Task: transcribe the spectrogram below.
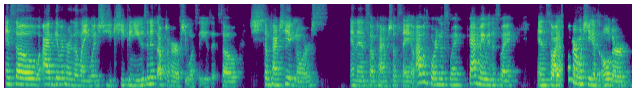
And so I've given her the language she, she can use, and it's up to her if she wants to use it. So she, sometimes she ignores, and then sometimes she'll say, "I was born this way. God made me this way." And so yeah. I told her when she gets older,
